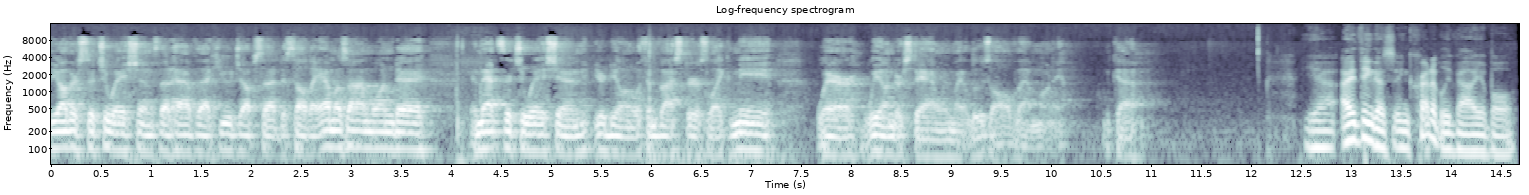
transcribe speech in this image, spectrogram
The other situations that have that huge upside to sell to Amazon one day, in that situation, you're dealing with investors like me, where we understand we might lose all of that money. Okay. Yeah, I think that's incredibly valuable.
